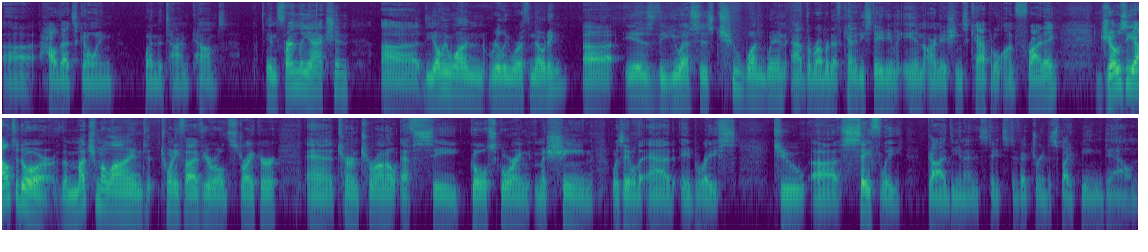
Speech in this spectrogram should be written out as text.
uh, how that's going when the time comes. In friendly action, uh, the only one really worth noting uh, is the U.S.'s 2 1 win at the Robert F. Kennedy Stadium in our nation's capital on Friday. Jozy Altidore, the much maligned 25 year old striker and turned Toronto FC goal scoring machine, was able to add a brace to uh, safely guide the United States to victory despite being down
